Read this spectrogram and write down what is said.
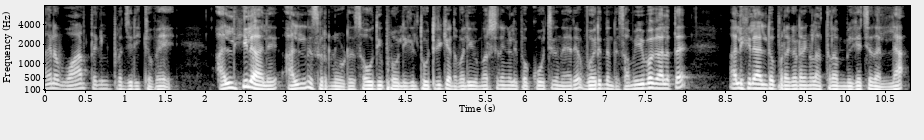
അങ്ങനെ വാർത്തകൾ പ്രചരിക്കവേ. അൽ ഹിലാൽ അൽ നസറിനോട് സൗദി പ്രോ ലീഗിൽ തോറ്റിരിക്കുകയാണ്. വലിയ വിമർശനങ്ങൾ ഇപ്പോൾ കോച്ചിന് നേരെ വരുന്നുണ്ട്. സമീപകാലത്തെ അൽ ഹിലാലിന്റെ പ്രകടനങ്ങൾ അത്ര മികച്ചതല്ല.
